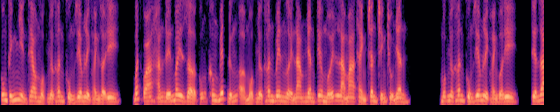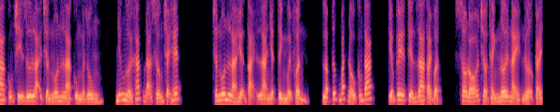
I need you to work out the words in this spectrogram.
cung kính nhìn theo một nhược hân cùng Diêm Lịch hành rời đi, bất quá hắn đến bây giờ cũng không biết đứng ở một nhược hân bên người nam nhân kia mới là ma thành chân chính chủ nhân. Một Nhược Hân cùng Diêm Lịch Hành vừa đi, tiền gia cũng chỉ dư lại Trần Luân là cùng người Dung, những người khác đã sớm chạy hết. Trần Luân là hiện tại là nhiệt tình mười phần, lập tức bắt đầu công tác, kiểm kê tiền gia tài vật, sau đó trở thành nơi này nửa cái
